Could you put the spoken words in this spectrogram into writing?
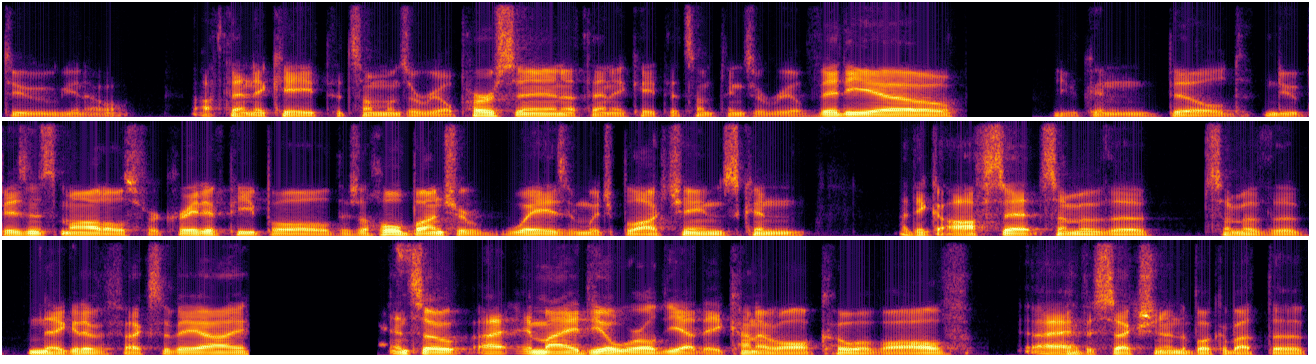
do you know authenticate that someone's a real person, authenticate that something's a real video. You can build new business models for creative people. There's a whole bunch of ways in which blockchains can, I think, offset some of the some of the negative effects of AI. And so, uh, in my ideal world, yeah, they kind of all co-evolve. I have a section in the book about the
